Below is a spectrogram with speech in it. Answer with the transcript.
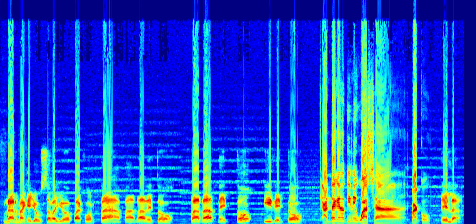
Un arma que yo usaba yo para cortar, para dar de todo. Para dar de todo y de todo. Anda que no tiene guasa, Paco. Tela.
